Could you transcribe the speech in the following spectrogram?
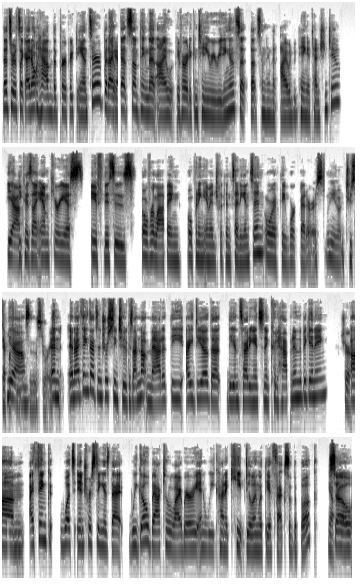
That's where it's like, I don't have the perfect answer, but I, yeah. that's something that I, if I were to continue rereading this, that, that's something that I would be paying attention to. Yeah. Because I am curious if this is overlapping opening image with inciting incident or if they work better as, you know, two separate yeah. in the story. And, and I think that's interesting too, because I'm not mad at the idea that the inciting incident could happen in the beginning. Sure. Um, I think what's interesting is that we go back to the library and we kind of keep dealing with the effects of the book. Yep. So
